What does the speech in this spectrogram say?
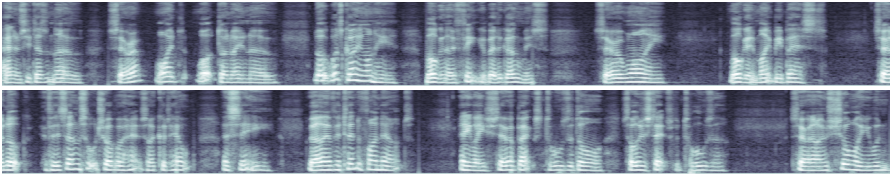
Adams, she doesn't know. Sarah, why? What don't I know? Look, what's going on here? Morgan, I think you better go, miss. Sarah, why? Morgan, it might be best. Sarah, look, if there's some sort of trouble, perhaps I could help. I see. Well, I intend to find out. Anyway, Sarah backs towards the door. Soldier steps towards her. Sarah, I'm sure you wouldn't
